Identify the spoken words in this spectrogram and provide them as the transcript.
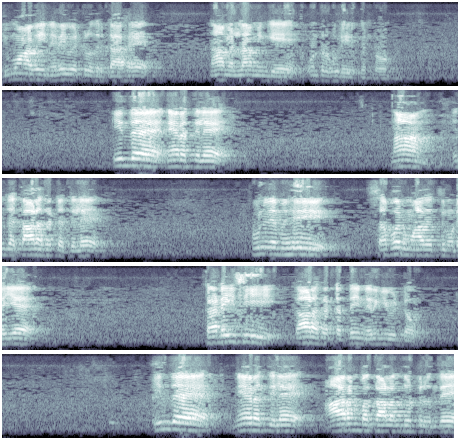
ஜுமாவை நிறைவேற்றுவதற்காக நாம் எல்லாம் இங்கே ஒன்று கூடியிருக்கின்றோம். இந்த நேரத்திலே நாம் இந்த காலகட்டத்திலே புனிதமிகு சபர் மாதத்தினுடைய கடைசி காலகட்டத்தை நெருங்கிவிட்டோம். இந்த நேரத்திலே ஆரம்ப காலம் தொட்டிருந்தே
